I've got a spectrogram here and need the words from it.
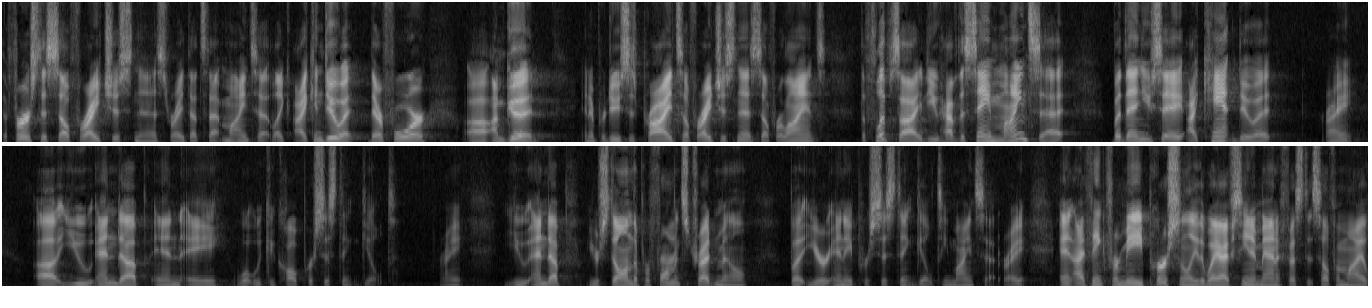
The first is self righteousness, right? That's that mindset, like, I can do it, therefore uh, I'm good. And it produces pride, self righteousness, self reliance. The flip side, you have the same mindset, but then you say, I can't do it, right? Uh, you end up in a what we could call persistent guilt, right? You end up, you're still on the performance treadmill, but you're in a persistent guilty mindset, right? And I think for me personally, the way I've seen it manifest itself in my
